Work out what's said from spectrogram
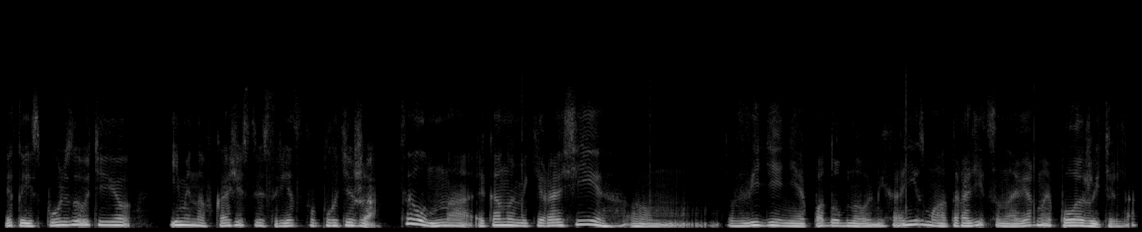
это использовать ее именно в качестве средства платежа. В целом на экономике России эм, введение подобного механизма отразится, наверное, положительно,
